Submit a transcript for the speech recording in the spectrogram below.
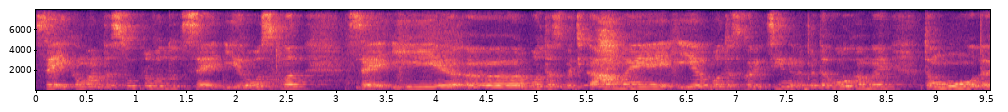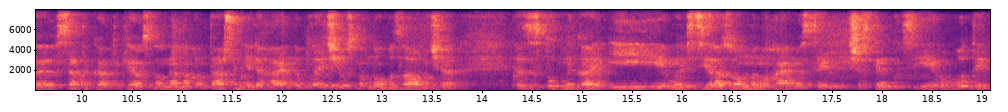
це і команда супроводу, це і розклад, це і е, робота з батьками, і робота з корекційними педагогами. Тому е, така таке основне навантаження лягає на плечі основного завуча. Заступника, і ми всі разом намагаємося частинку цієї роботи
